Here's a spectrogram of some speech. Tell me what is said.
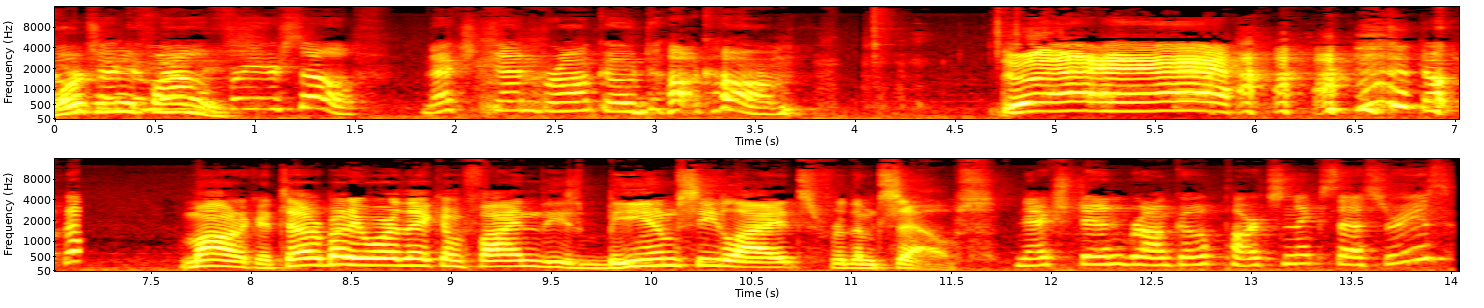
Go Where can check they them find out these? for yourself. NexGenBronco.com. Monica, tell everybody where they can find these BMC lights for themselves. NexGen Bronco parts and accessories.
